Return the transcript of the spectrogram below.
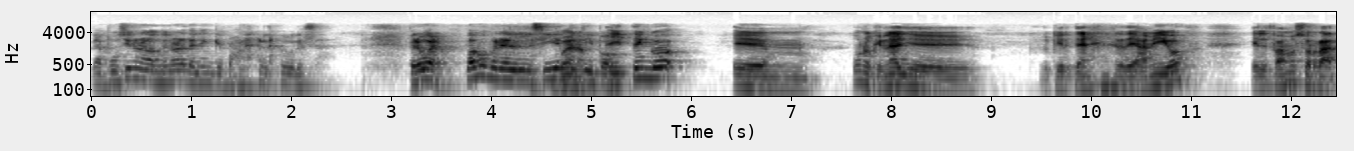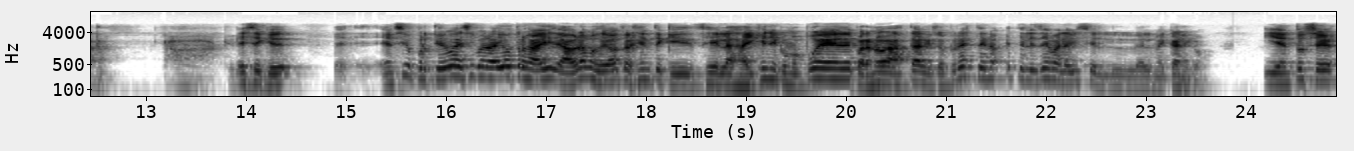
La pusieron a donde no la tenían que poner la dureza. Pero bueno, vamos con el siguiente Bueno, tipo. y tengo em, uno que nadie lo quiere tener de amigo, el famoso rata. Ah, qué Ese que, eh, en sí, porque voy a decir, bueno, hay otros ahí, hablamos de otra gente que se las ingenia como puede para no gastar, eso, pero este no, este le lleva la bici el, el mecánico. Y entonces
